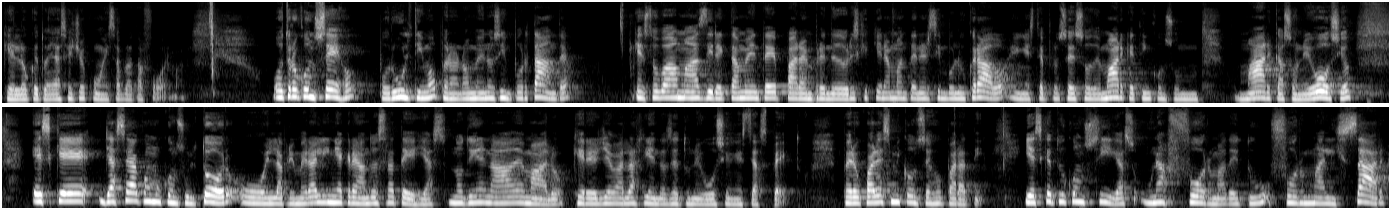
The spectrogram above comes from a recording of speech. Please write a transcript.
que es lo que tú hayas hecho con esa plataforma. Otro consejo, por último, pero no menos importante, que esto va más directamente para emprendedores que quieran mantenerse involucrados en este proceso de marketing con sus marcas o negocios, es que ya sea como consultor o en la primera línea creando estrategias, no tiene nada de malo querer llevar las riendas de tu negocio en este aspecto. Pero ¿cuál es mi consejo para ti? Y es que tú consigas una forma de tú formalizar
